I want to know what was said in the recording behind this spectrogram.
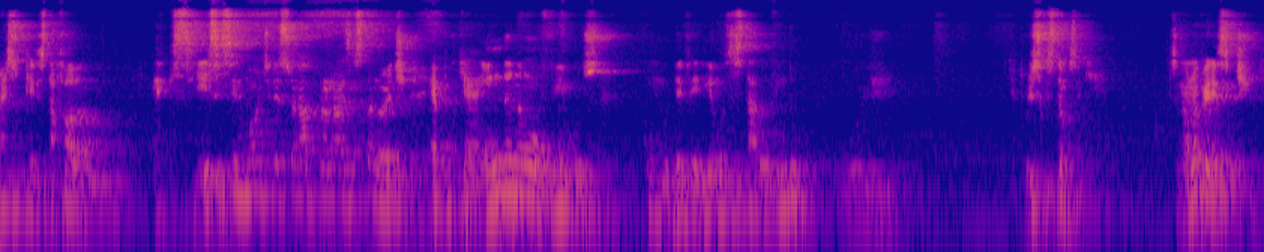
Mas o que Ele está falando é que se esse sermão é direcionado para nós esta noite, é porque ainda não ouvimos como deveríamos estar ouvindo hoje. É por isso que estamos aqui. Senão não haveria sentido.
